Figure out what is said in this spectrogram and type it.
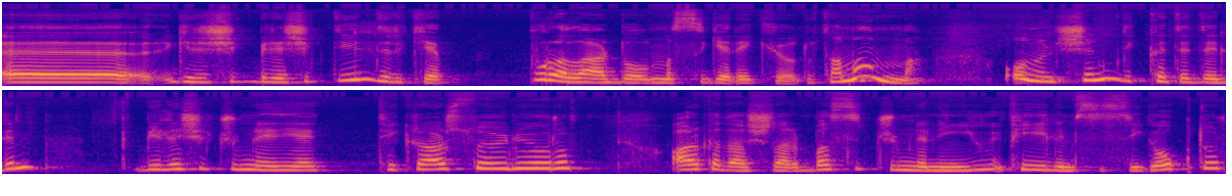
e, girişik birleşik değildir ki. Buralarda olması gerekiyordu tamam mı? Onun için dikkat edelim. Birleşik cümleyi tekrar söylüyorum. Arkadaşlar basit cümlenin fiilimsisi yoktur.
